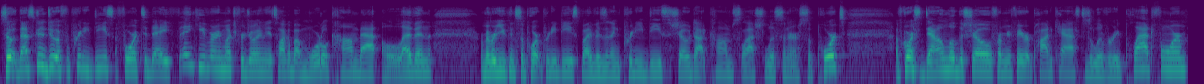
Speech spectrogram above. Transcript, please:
So that's going to do it for Pretty Dees for today. Thank you very much for joining me to talk about Mortal Kombat 11. Remember, you can support Pretty Dees by visiting prettydeceshow.com slash listener support. Of course, download the show from your favorite podcast delivery platform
